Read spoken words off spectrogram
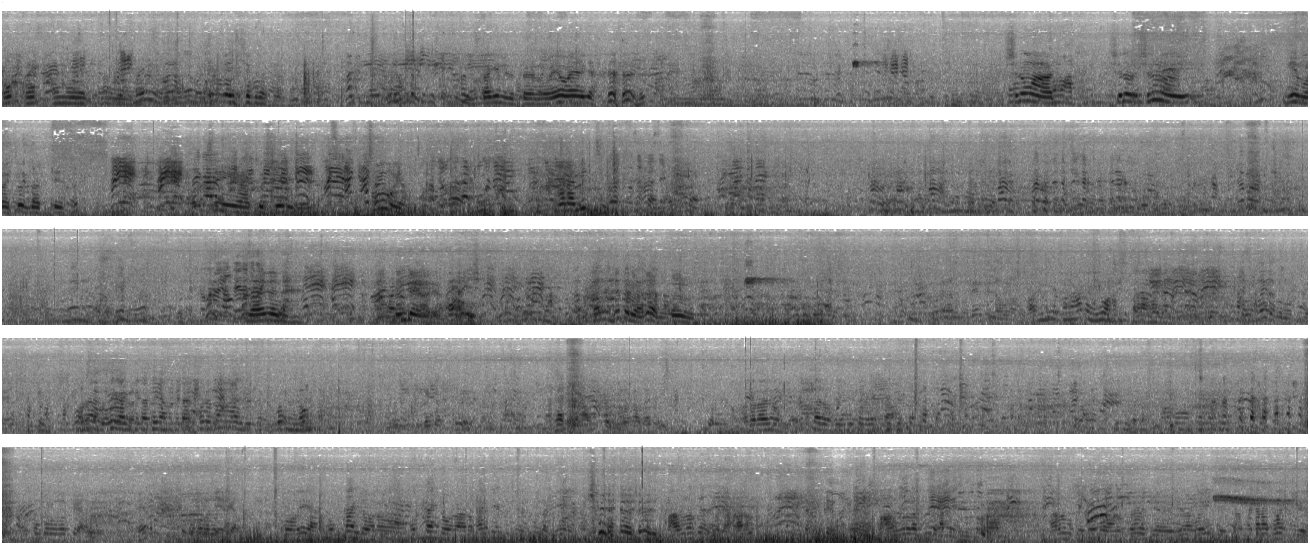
ここ今後、一色だし。白白のゲームは一つだって繊維が年寄りで最後やまだ3つダメだなんだよあれはい出てるわねうん手が抜けた手が抜けたこれバーッ言ってのまだ大丈夫北海道の北海道のあの回転寿司を食うだけええやんマグロ食えないこれマグロが食いたかったりするとかあの向けてもあのプライベートで電話を演習したら魚食わして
